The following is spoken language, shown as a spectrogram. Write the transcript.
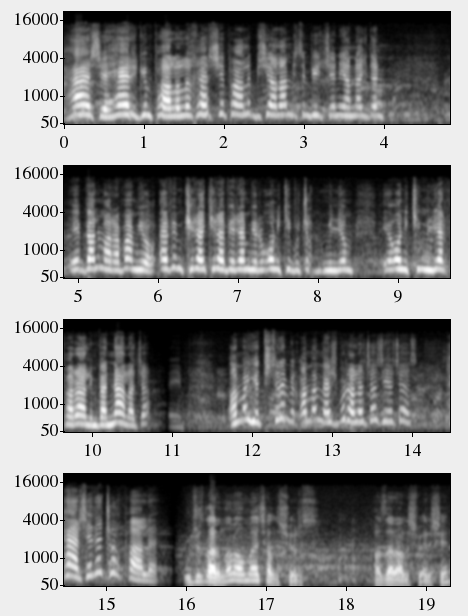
Her şey, her gün pahalılık, her şey pahalı. Bir şey alamıyorsun, büyütçenin yanına giden. E, benim arabam yok. Evim kira kira veremiyorum. 12,5 milyon, e, 12 milyar para alayım. Ben ne alacağım? Ama yetiştiremiyoruz. Ama mecbur alacağız, yiyeceğiz. Her şey de çok pahalı. ucuzlarından almaya çalışıyoruz. Pazar alışverişi.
